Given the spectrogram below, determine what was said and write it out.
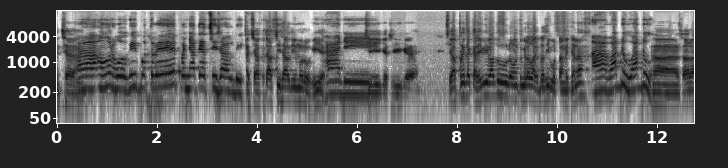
ਅੱਛਾ। ਹਾਂ ਉਮਰ ਹੋ ਗਈ ਪੁੱਤਵੇ 50 ਤੇ 80 ਸਾਲ ਦੀ। ਅੱਛਾ 85 ਸਾਲ ਦੀ ਉਮਰ ਹੋ ਗਈ ਹੈ। ਹਾਂ ਜੀ। ਠੀਕ ਹੈ ਠੀਕ ਹੈ। ਤੇ ਆਪਣੇ ਤਾਂ ਘਰੇ ਵੀ ਵਾਧੂ ਰੌਣਕ ਮੇਲਾ ਲੱਗਦਾ ਸੀ ਵੋਟਾਂ ਵਿੱਚ ਹਨਾ? ਹਾਂ ਵਾਧੂ ਵਾਧੂ। ਹਾਂ ਸਾਰਾ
